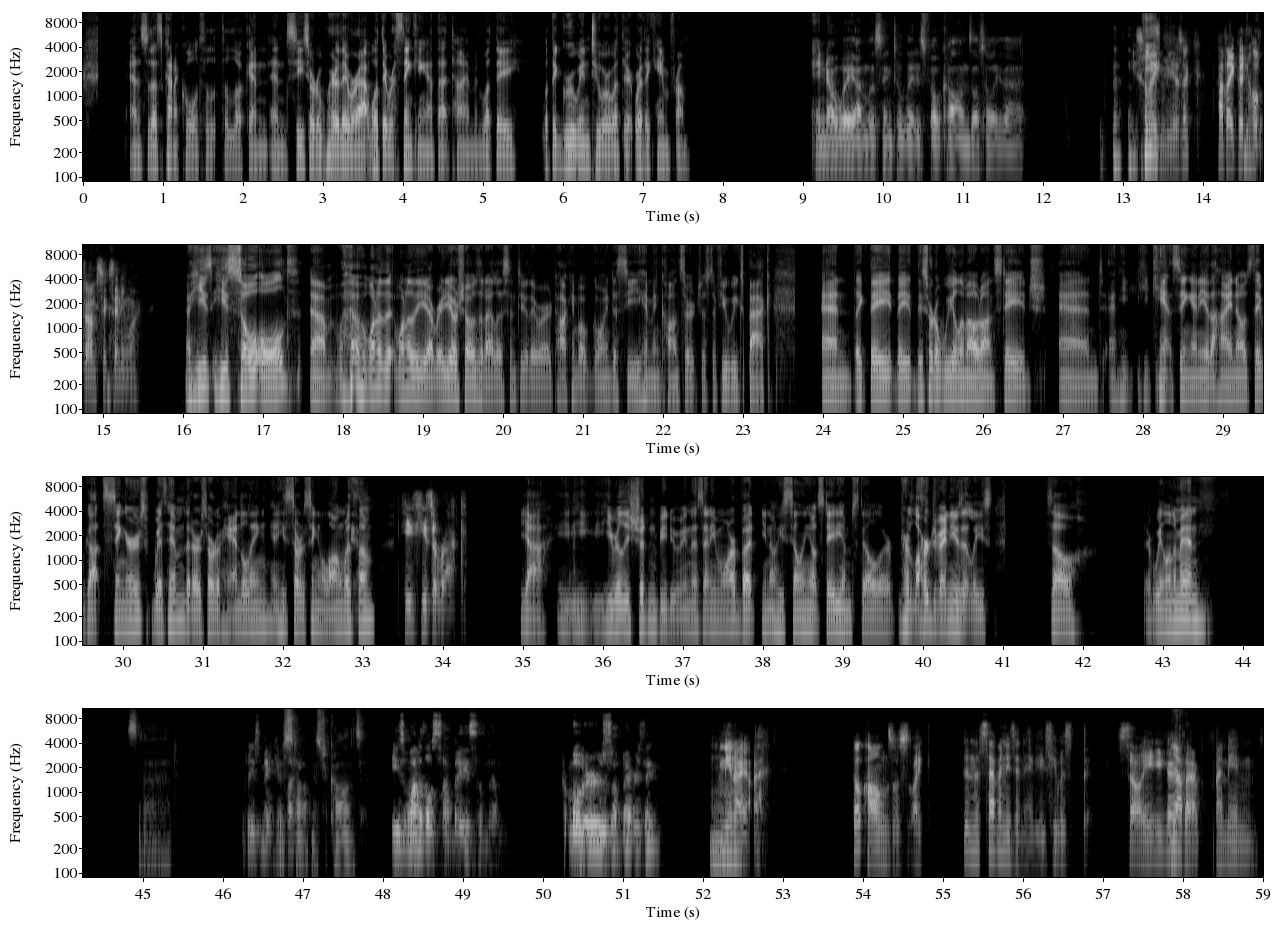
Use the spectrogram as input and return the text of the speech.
and so that's kind of cool to to look and and see sort of where they were at what they were thinking at that time and what they what they grew into or what they where they came from Ain't no way I'm listening to the latest Phil Collins, I'll tell you that. He's playing music. I thought he couldn't hold drumsticks anymore. He's he's so old. Um, one of the one of the uh, radio shows that I listened to, they were talking about going to see him in concert just a few weeks back, and like they they they sort of wheel him out on stage, and and he he can't sing any of the high notes. They've got singers with him that are sort of handling, and he's sort of singing along with Yeah. them. He he's a wreck. Yeah, he, Mhm. he he really shouldn't be doing this anymore, but you know he's selling out stadiums still, or or large venues at least. So they're wheeling him in. Sad. But he's making Just money. stop, Mr. Collins. He's one of those somebodies, and then promoters and everything. I mean. I, I Phil Collins was like in the seventies and eighties. He was big, so you, you Yeah. gotta. I mean,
